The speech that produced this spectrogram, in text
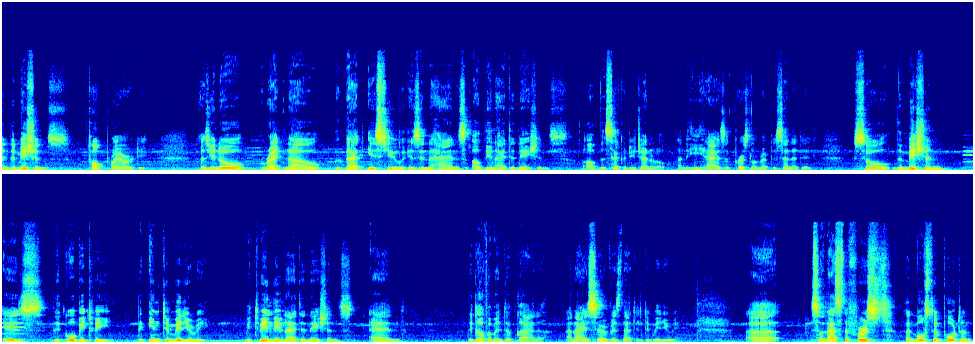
and the mission's top priority. As you know, right now, that issue is in the hands of the United Nations, of the Secretary General, and he has a personal representative. So the mission is the go-between, the intermediary between the United Nations and the government of Guyana, and I serve as that intermediary. Uh, so that's the first and most important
